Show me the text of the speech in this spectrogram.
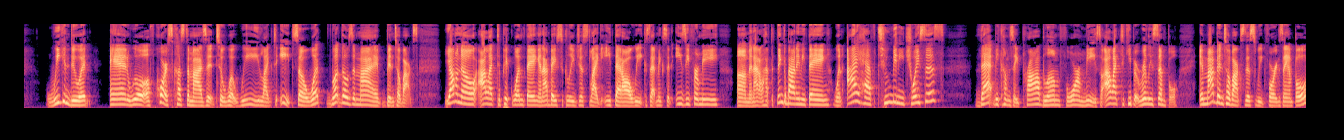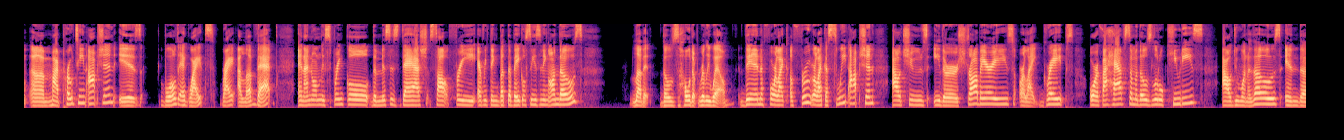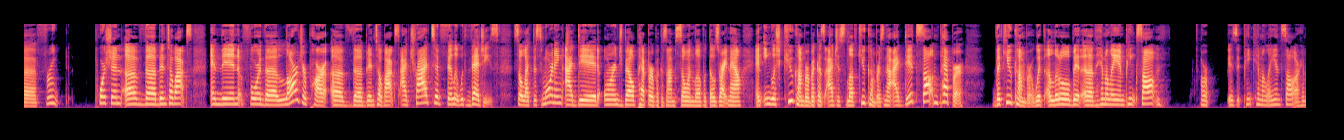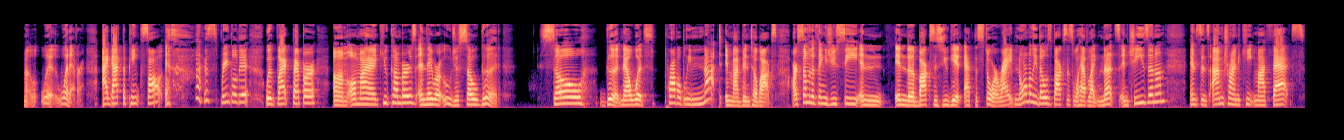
We can do it. And we'll of course customize it to what we like to eat. So what, what goes in my bento box? Y'all know I like to pick one thing and I basically just like eat that all week because that makes it easy for me um, and I don't have to think about anything. When I have too many choices, that becomes a problem for me. So I like to keep it really simple. In my bento box this week, for example, um, my protein option is boiled egg whites, right? I love that. And I normally sprinkle the Mrs. Dash salt free, everything but the bagel seasoning on those. Love it. Those hold up really well. Then for like a fruit or like a sweet option, I'll choose either strawberries or like grapes, or if I have some of those little cuties, I'll do one of those in the fruit portion of the bento box. And then for the larger part of the bento box, I tried to fill it with veggies. So like this morning, I did orange bell pepper because I'm so in love with those right now and English cucumber because I just love cucumbers. Now I did salt and pepper the cucumber with a little bit of Himalayan pink salt or is it pink Himalayan salt or Hima, whatever. I got the pink salt sprinkled it with black pepper um, on my cucumbers and they were, ooh, just so good. So good. Now, what's probably not in my bento box are some of the things you see in in the boxes you get at the store, right? Normally those boxes will have like nuts and cheese in them. And since I'm trying to keep my fats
